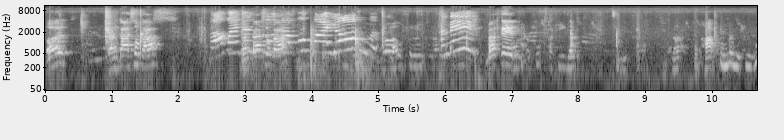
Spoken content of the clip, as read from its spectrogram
Col, trangkaso ka? Bakit? Trangkaso ka? Ako payong! Ambi! Bakit? Hapon na, nasugo.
